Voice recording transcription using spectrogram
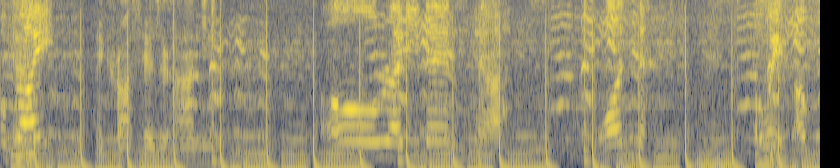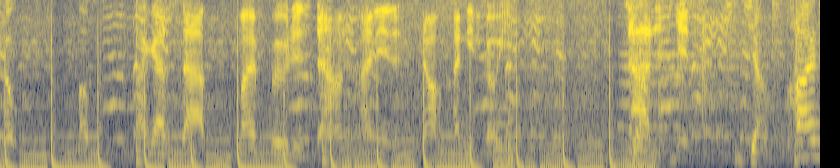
Alright? My crosshairs are on you. Alrighty then. One. Oh wait, oh no. Oh, I gotta stop. My food is down. I need to, no, I need to go eat. Nah, just kidding. Jump. One,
